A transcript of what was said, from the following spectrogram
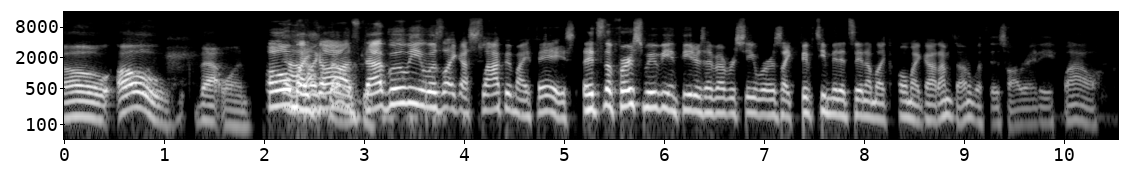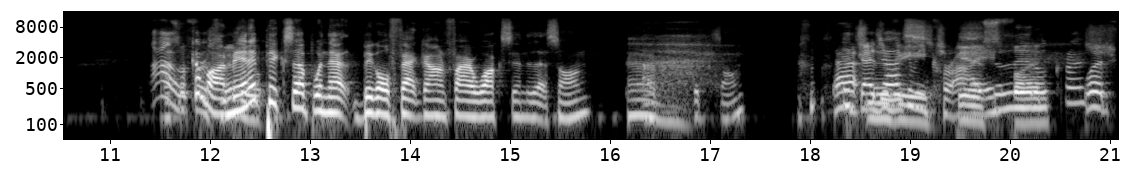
Oh, oh, that one. Oh Yeah, I my like that god, one. that, movie was like a slap in my face. It's the first movie in theaters I've ever seen where it's like 15 minutes in, I'm like, oh my god, I'm done with this already. Wow. That's Oh, come first on, man! It picks up when that big old fat guy on fire walks into that song. Uh, song. That guys making me movie cry. is A little crush. Let's,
